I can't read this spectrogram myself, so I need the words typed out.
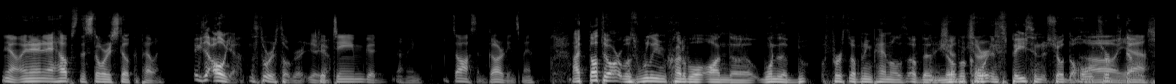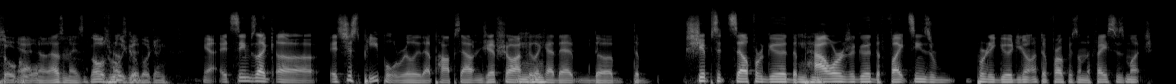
you know, and, and it helps the story still compelling. Exa- oh yeah, the story's still great. Yeah, Good yeah. team, good. I mean, it's awesome. Guardians, man. I thought the art was really incredible on the one of the b- first opening panels of the When showed the Nova Corps in church? space, and it showed the whole oh church. yeah, That was so yeah, cool. no, that was amazing. that was really good, looking. Yeah, it seems like uh, it's just people really that pops out. And Geoff Shaw, I feel like Mhm. had that the the ships itself are good, the Mhm. powers are good, the fight scenes are pretty good. You don't have to focus on the face as much.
